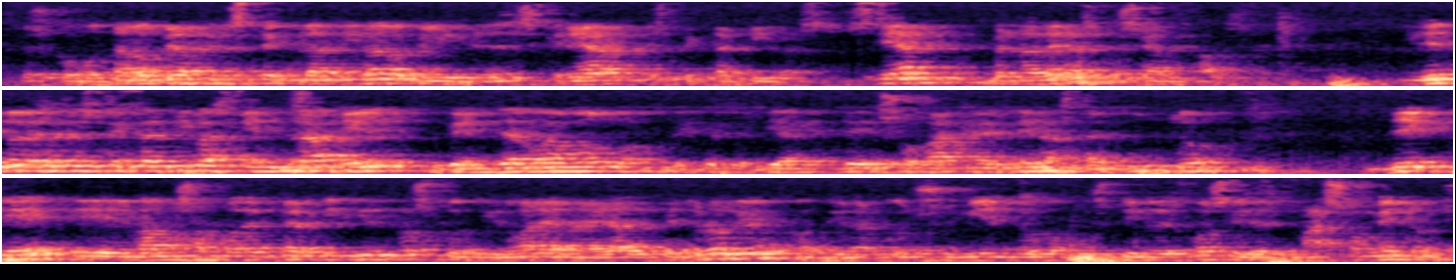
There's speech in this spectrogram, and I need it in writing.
Entonces, como tal operación especulativa, lo que le interesa es crear expectativas, sean verdaderas o sean falsas. Y dentro de esas expectativas entra el vender la moto, de que efectivamente eso va a crecer hasta el punto de que eh, vamos a poder permitirnos continuar en la era del petróleo, continuar consumiendo combustibles fósiles más o menos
